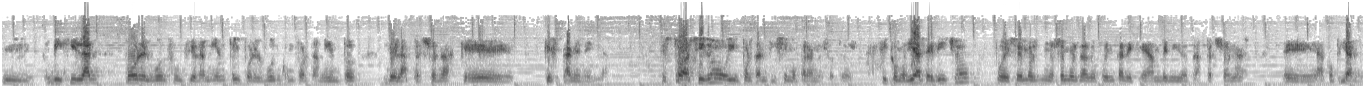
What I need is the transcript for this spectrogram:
mm, vigilan por el buen funcionamiento y por el buen comportamiento de las personas que, están en ella. Esto ha sido importantísimo para nosotros y como ya te he dicho, pues hemos, nos hemos dado cuenta de que han venido otras personas eh, a copiarnos.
